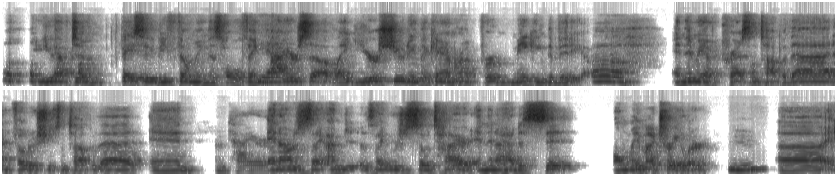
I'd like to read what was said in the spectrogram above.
you have to basically be filming this whole thing Yeah. by yourself. Like you're shooting the camera for making the video. Oh, And then we have press on top of that and photo shoots on top of that. And I'm tired. and I was just like, I'm just, it was like, we're just so tired. And then I had to sit on in my trailer, Mhm. uh,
